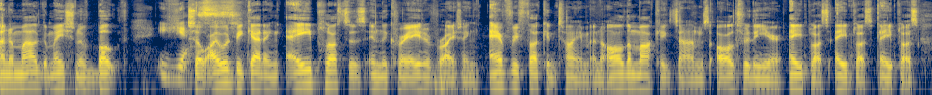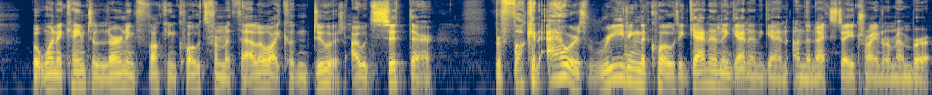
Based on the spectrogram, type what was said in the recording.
an amalgamation of both. yes. So I would be getting A pluses in the creative writing every fucking time, and all the mock exams all through the year, A plus, A plus, A plus. But when it came to learning fucking quotes from Othello, I couldn't do it. I would sit there for fucking hours reading the quote again and again and again, and the next day try and remember,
